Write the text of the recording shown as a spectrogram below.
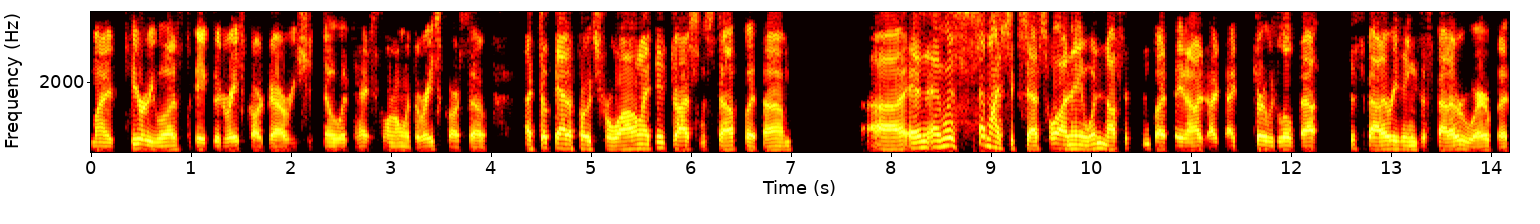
my theory was to be a good race car driver, you should know what the heck's going on with the race car. So I took that approach for a while and I did drive some stuff, but, um, uh, and, and was semi-successful. I didn't win nothing, but, you know, I, I drove a little about just about everything, just about everywhere. But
